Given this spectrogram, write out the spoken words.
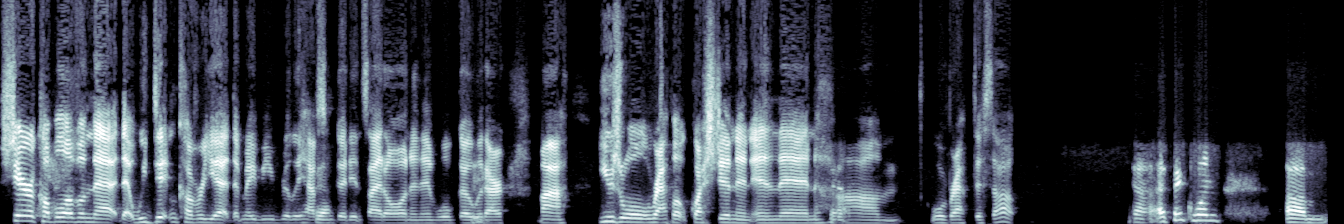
share a couple of them that that we didn't cover yet that maybe you really have Yeah. some good insight on, and then we'll go with our my usual wrap up question, and and then Yeah. um, we'll wrap this up. Yeah, I think one um,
